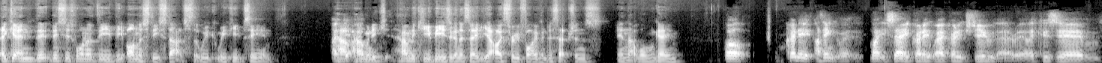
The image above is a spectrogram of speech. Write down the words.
again, th- this is one of the the honesty stats that we we keep seeing. How, how many how many QBs are going to say, "Yeah, I threw five interceptions in that one game"? Well, credit. I think, like you say, credit where credit's due there, really, because um,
